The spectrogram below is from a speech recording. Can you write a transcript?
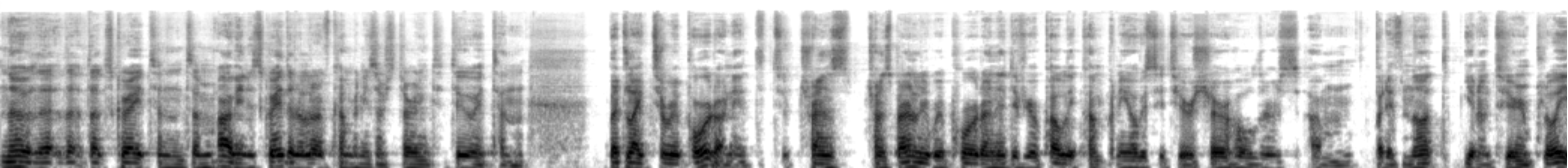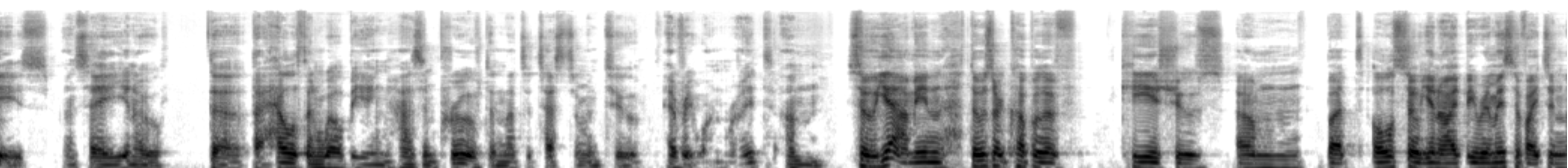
no that, that, that's great. And um, i mean it's great that a lot of companies are starting to do it and but like to report on it to trans transparently report on it if you're a public company obviously to your shareholders um, but if not you know to your employees and say you know the, the health and well-being has improved and that's a testament to everyone right? Um, so yeah i mean those are a couple of key issues um, but also you know i'd be remiss if i didn't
